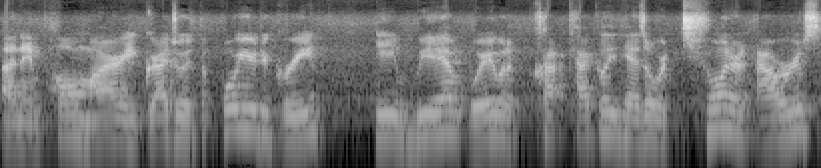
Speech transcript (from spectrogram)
uh, named Paul Meyer, he graduated with a four-year degree. He we have, we're able to ca- calculate he has over 200 hours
